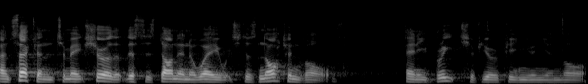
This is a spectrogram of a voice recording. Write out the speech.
And second, to make sure that this is done in a way which does not involve any breach of European Union law,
